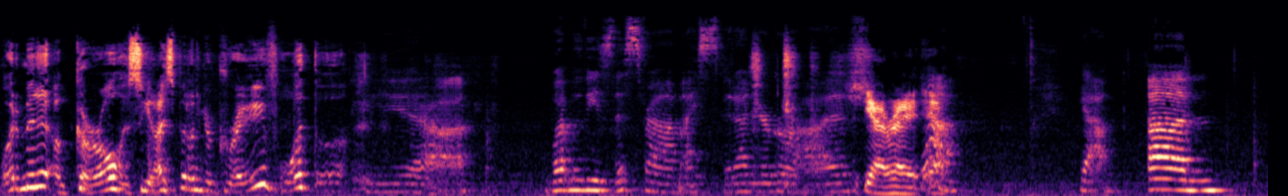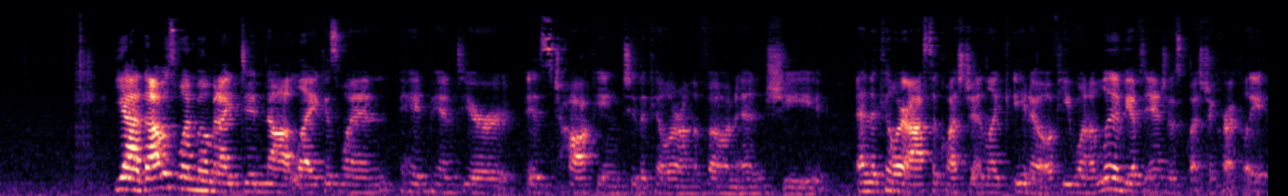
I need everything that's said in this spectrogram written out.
Wait a minute, a girl has seen I Spit on Your Grave? What the? Yeah. What movie is this from? I spit on your garage. Yeah, right. Yeah. Yeah. Um Yeah, that was one moment I did not like is when Hayden Panettiere is talking to the killer on the phone and she and the killer asks a question like, you know, if you want to live, you have to answer this question correctly.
